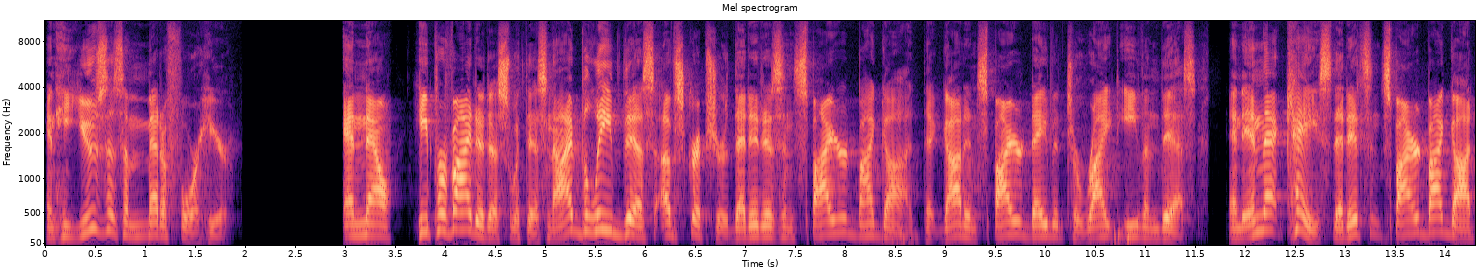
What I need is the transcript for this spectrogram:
And he uses a metaphor here. And now, he provided us with this. And I believe this of Scripture that it is inspired by God, that God inspired David to write even this. And in that case, that it's inspired by God,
